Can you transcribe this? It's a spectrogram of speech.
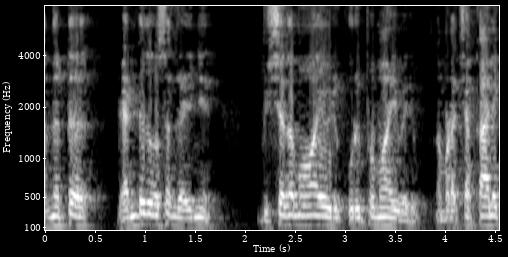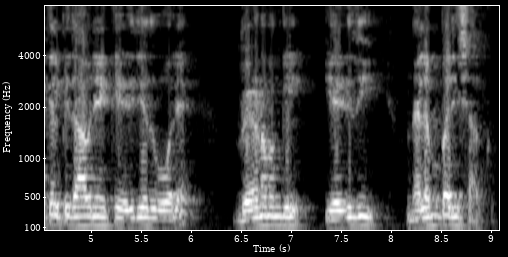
എന്നിട്ട് രണ്ട് ദിവസം കഴിഞ്ഞ് വിശദമായ ഒരു കുറിപ്പുമായി വരും. നമ്മുടെ ചക്കാലക്കൽ പിതാവിനെയൊക്കെ എഴുതിയതുപോലെ വേണമെങ്കിൽ എഴുതി നിലംപരിശാക്കും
